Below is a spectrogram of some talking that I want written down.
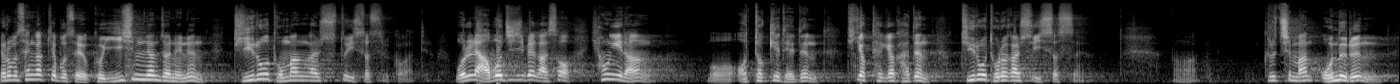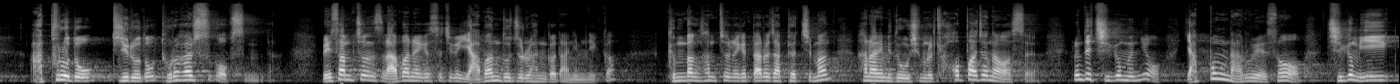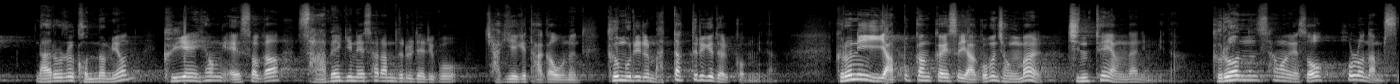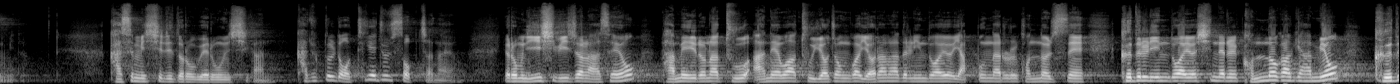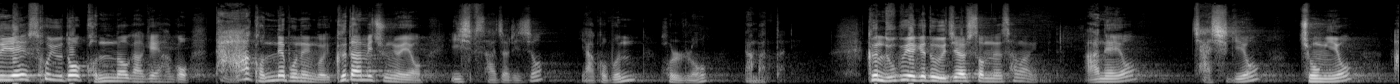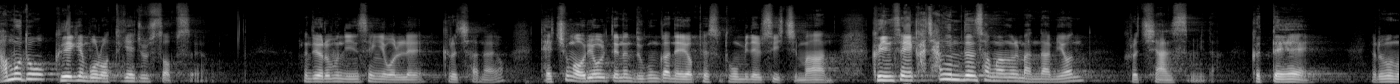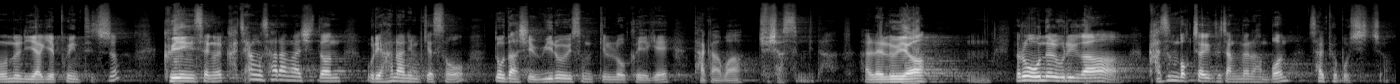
여러분 생각해 보세요. 그 20년 전에는 뒤로 도망갈 수도 있었을 것 같아요. 원래 아버지 집에 가서 형이랑 뭐 어떻게 되든 티격태격하든 뒤로 돌아갈 수 있었어요. 어, 그렇지만 오늘은 앞으로도 뒤로도 돌아갈 수가 없습니다. 외삼촌 라반에게서 지금 야반 도주를 한 것 아닙니까? 금방 삼촌에게 따로잡혔지만 하나님의 도우심으로 겨우 빠져나왔어요. 그런데 지금은요, 야뽕 나루에서 지금 이 나루를 건너면 그의 형 에서가 400인의 사람들을 데리고 자기에게 다가오는 그 무리를 맞닥뜨리게 될 겁니다. 그러니 이 야복강가에서 야곱은 정말 진퇴양난입니다. 그런 상황에서 홀로 남습니다. 가슴이 시리도록 외로운 시간, 가족들도 어떻게 해줄 수 없잖아요. 여러분 22절 아세요? 밤에 일어나 두 아내와 두 여종과 열한 아들 인도하여 야복나루를 건널세 그들을 인도하여 시내를 건너가게 하며 그들의 소유도 건너가게 하고 다 건네보낸 거예요. 그 다음이 중요해요. 24절이죠. 야곱은 홀로 남았더니 그 누구에게도 의지할 수 없는 상황입니다. 아내요, 자식이요, 종이요, 아무도 그에게 뭘 어떻게 해줄 수 없어요. 그런데 여러분 인생이 원래 그렇지 않아요? 대충 어려울 때는 누군가 내 옆에서 도움이 될 수 있지만 그 인생의 가장 힘든 상황을 만나면 그렇지 않습니다. 그때 여러분 오늘 이야기의 포인트죠. 그의 인생을 가장 사랑하시던 우리 하나님께서 또다시 위로의 손길로 그에게 다가와 주셨습니다. 할렐루야. 음. 여러분 오늘 우리가 가슴 벅차게 그 장면을 한번 살펴보시죠.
